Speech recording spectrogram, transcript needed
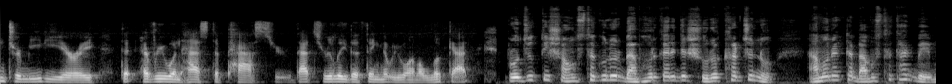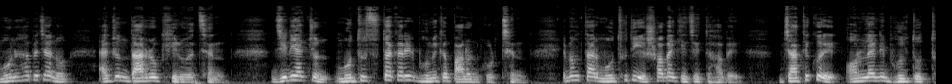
intermediary that everyone has to pass through. That's really the thing that we want to look at. প্রযুক্তি সংস্থাগুলোর ব্যবহারকারীদের সুরক্ষার জন্য এমন একটা ব্যবস্থা থাকবে মনে হবে যেন একজন দ্বাররক্ষী রয়েছেন যিনি একজন মধ্যস্থতাকারীর ভূমিকা পালন করছেন এবং তার মধ্য দিয়ে সবাইকে যেতে হবে যাতে করে অনলাইনে ভুল তথ্য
